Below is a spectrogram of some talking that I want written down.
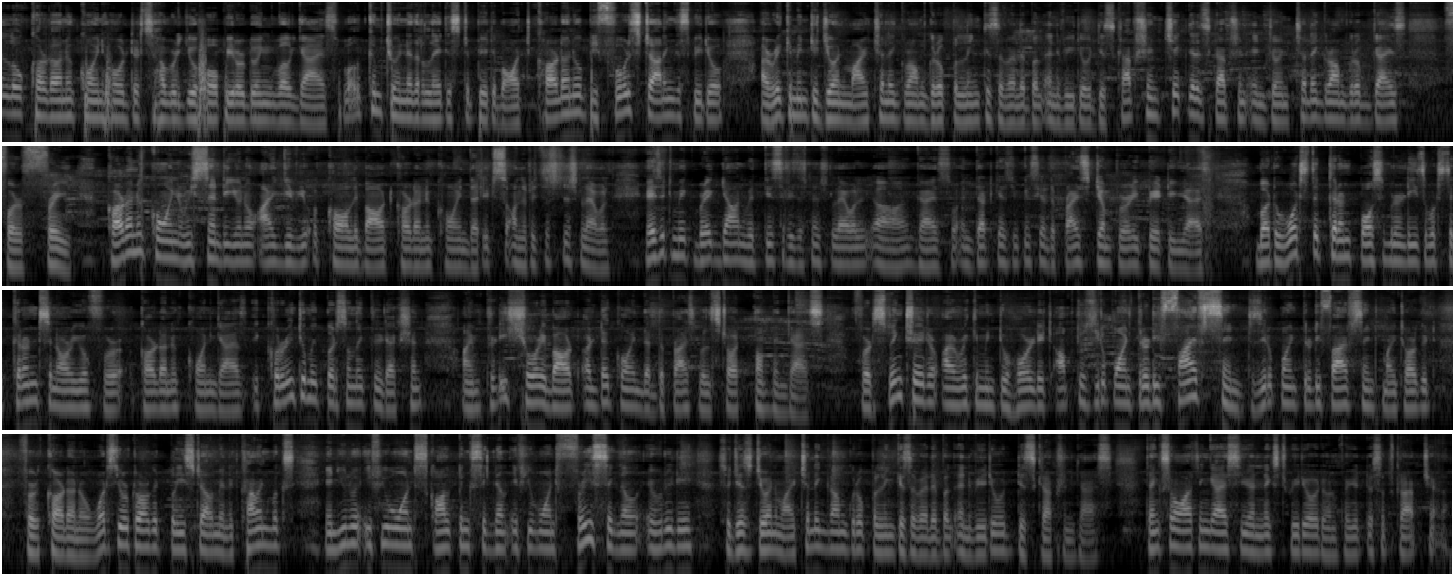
Hello Cardano coin holders, how are you? Hope you're doing well guys. Welcome to another latest update about Cardano. Before starting this video, I recommend to join my telegram group. Link is available in video description. Check the description and join telegram group guys for free. Cardano coin recently, you know, I give you a call about Cardano coin that it's on the resistance level. As it make breakdown with this resistance level uh, guys. So in that case you can see the price temporary petty guys. But what's the current possibilities? What's the current scenario? for Cardano coin guys according to my personal prediction I'm pretty sure about ADA coin that the price will start pumping guys for swing trader I recommend to hold it up to 0.35 cent 0.35 cent my target for Cardano what's your target? Please tell me in the comment box. And you know if you want scalping signal if you want free signal every day so just join my telegram group. Link is available in video description guys. Thanks for watching guys. See you in next video. Don't forget to subscribe channel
